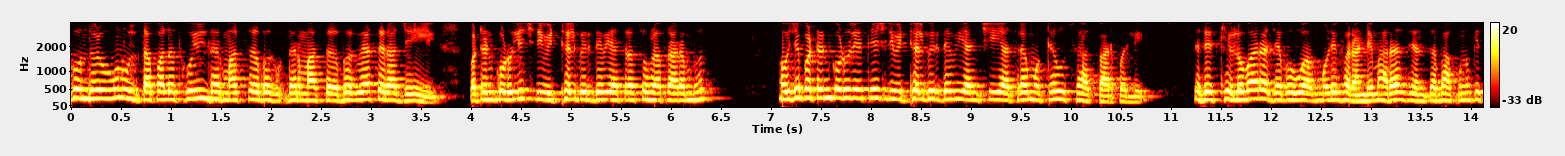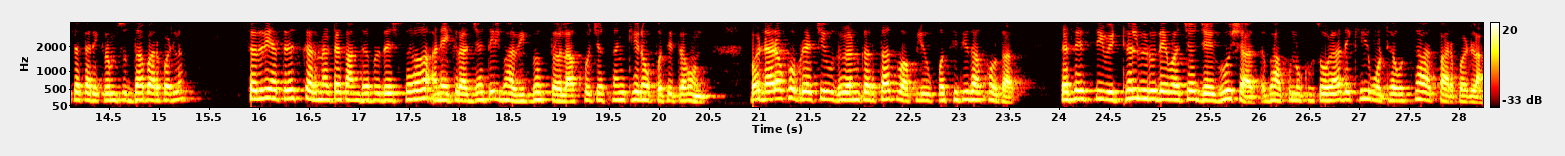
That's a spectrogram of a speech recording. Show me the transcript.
गोंधळ होऊन उलतापालत होईल धर्माचं भग धर्माचं भगव्याचं राज्य येईल. पटणकोडोली श्री विठ्ठल बिरदेव यात्रा सोहळा प्रारंभ. मौजे पटणकोडोली येथे श्री विठ्ठल बिरदेव यांची यात्रा मोठ्या उत्साहात पार पडली. तसेच खेलोबा राजाभाऊ आगमोडे फरांडे महाराज यांचा भाकणुकीचा कार्यक्रम सुद्धा पार पडला. सदर यात्रेस कर्नाटक आंध्र प्रदेशसह अनेक राज्यातील भाविक भक्त लाखोच्या संख्येनं उपस्थित राहून भंडारा खोबऱ्याची उधळण करतात व आपली उपस्थिती दाखवतात. तसेच श्री विठ्ठल विरुदेवाच्या जयघोषात भाकणूक सोहळा देखील मोठ्या उत्साहात पार पडला.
